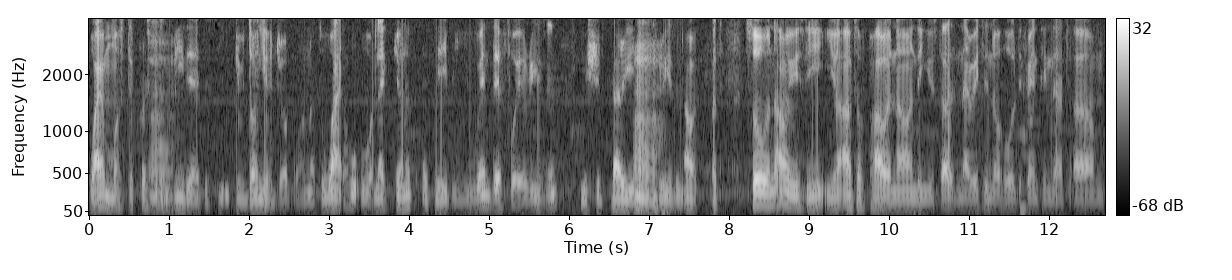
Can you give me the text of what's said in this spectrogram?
Why must the president mm. be there to see if you've done your job or not? Why? Who, like you're not a baby. You went there for a reason. You should carry mm. that reason out. But so now you see you're out of power now, and then you start narrating a whole different thing that um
